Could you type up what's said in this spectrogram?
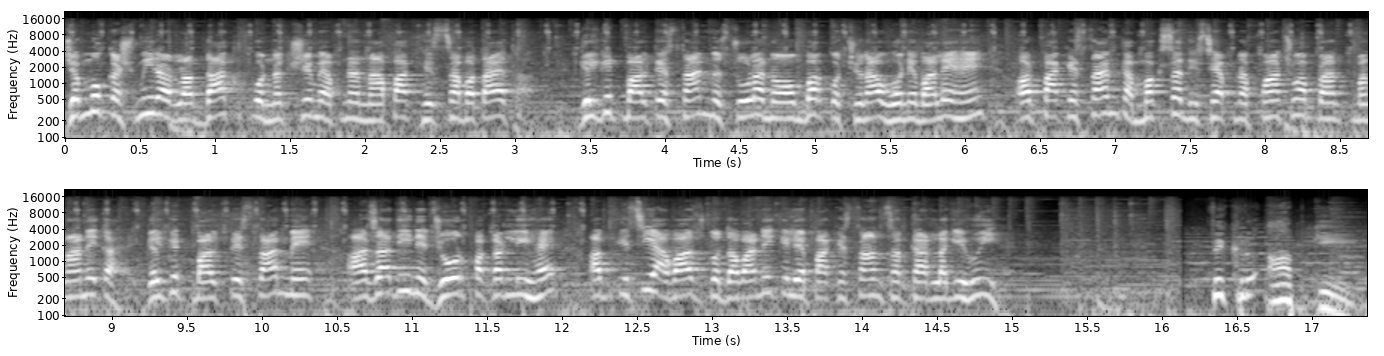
जम्मू कश्मीर और लद्दाख को नक्शे में अपना नापाक हिस्सा बताया था। गिलगित बाल्टिस्तान में 16 नवंबर को चुनाव होने वाले हैं और पाकिस्तान का मकसद इसे अपना पांचवा प्रांत बनाने का है। गिलगित बाल्टिस्तान में आज़ादी ने ज़ोर पकड़ ली है। अब इसी आवाज़ को दबाने के लिए पाकिस्तान सरकार लगी हुई है। फ़िक्र आपकी।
